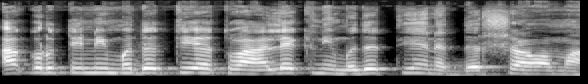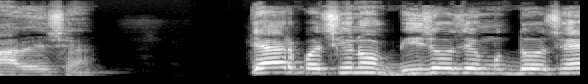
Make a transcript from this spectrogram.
આકૃતિની મદદથી અથવા આલેખની મદદથી એને દર્શાવવામાં આવે છે. ત્યાર પછીનો બીજો જે મુદ્દો છે,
